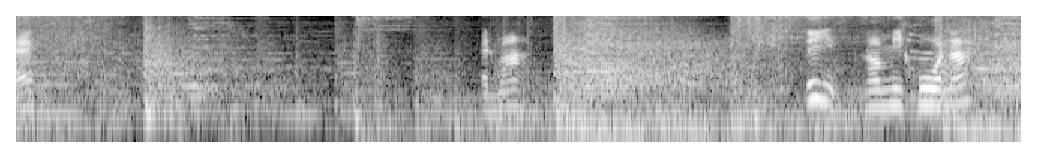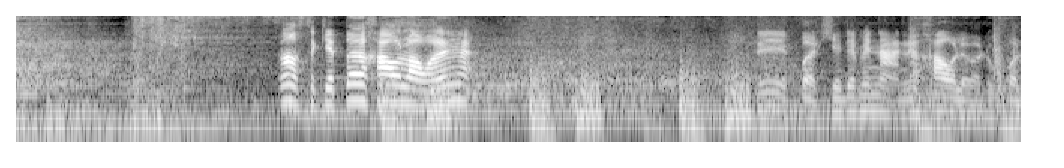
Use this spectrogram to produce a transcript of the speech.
ย มานี่เรามีคูณนะ อ้าวสเก็ตเตอร์เข้าเราแล้วเนี่ยนี่เปิดเคสได้ไม่นานก็เข้าเลยว่ะทุกคน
